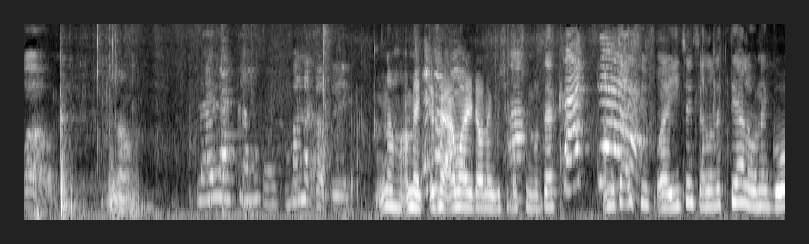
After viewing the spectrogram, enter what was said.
ওয়াও নাও। মান্না খাবে না আমি একটা খাই আমার এটা অনেক বেশি পছন্দ। দেখ আমি চাইছি ই চাইছি আল্লাহ তেল অনেক গো।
